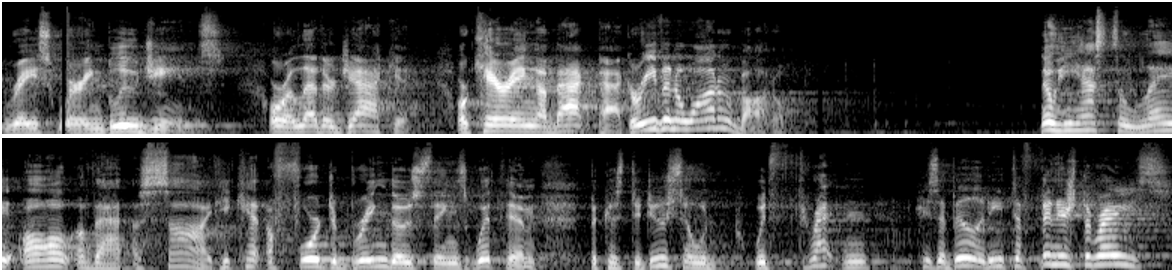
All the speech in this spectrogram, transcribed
race wearing blue jeans or a leather jacket or carrying a backpack or even a water bottle. No, he has to lay all of that aside. He can't afford to bring those things with him because to do so would, would threaten his ability to finish the race.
